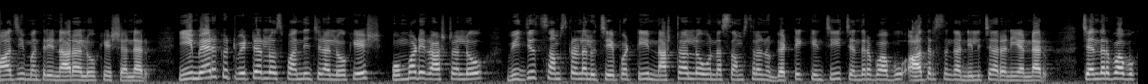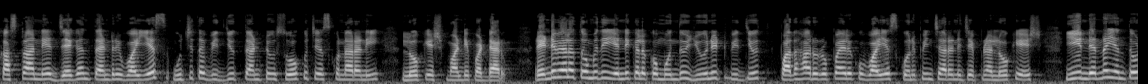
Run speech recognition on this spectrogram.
మాజీ మంత్రి నారా లోకేష్ అన్నారు. ఈ మేరకు ట్విట్టర్లో స్పందించిన లోకేష్ ఉమ్మడి రాష్ట్రంలో విద్యుత్ సంస్కరణలు చేపట్టి నష్టాల్లో ఉన్న సంస్థలను గట్టెక్కించి చంద్రబాబు ఆదర్శంగా నిలిచారని అన్నారు. చంద్రబాబు కష్టాన్నే జగన్ తండ్రి వైఎస్ ఉచిత విద్యుత్ అంటూ సోకు చేసుకున్నారని లోకేష్ మండిపడ్డారు. రెండు వేల తొమ్మిది ఎన్నికలకు ముందు యూనిట్ విద్యుత్ పదహారు రూపాయలకు వైఎస్ కొనిపించారని చెప్పిన లోకేష్ ఈ నిర్ణయంతో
